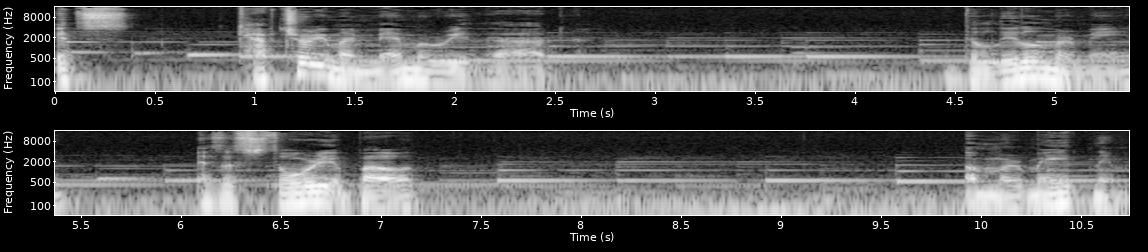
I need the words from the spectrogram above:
it's capturing my memory that the Little Mermaid is a story about a mermaid named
